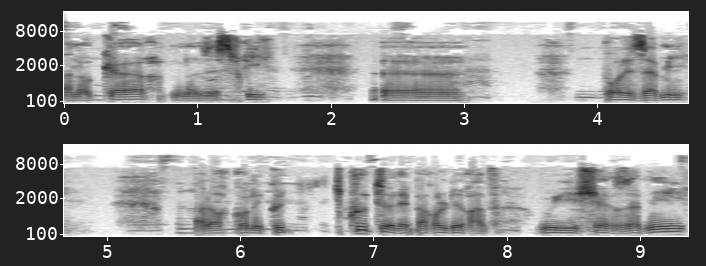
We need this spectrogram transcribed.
à nos cœurs, nos esprits, euh, pour les amis, alors qu'on écoute, écoute les paroles de Rav. Oui, chers amis,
